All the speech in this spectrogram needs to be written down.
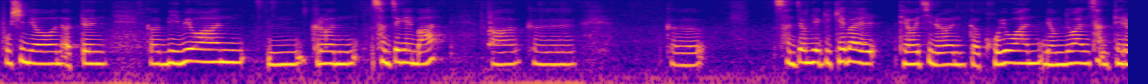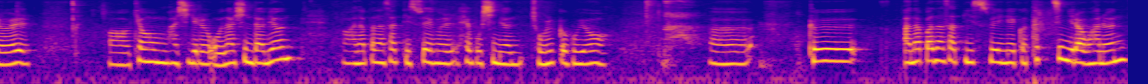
보시면 어떤 그 미묘한 음, 그런 선정의 맛, 어, 그, 그 선정력이 개발되어지는 그 고요한 명료한 상태를 어, 경험하시기를 원하신다면 어, 아나파나사티 수행을 해보시면 좋을 거고요. 어, 그 아나파나사티 수행의 그 특징이라고 하는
